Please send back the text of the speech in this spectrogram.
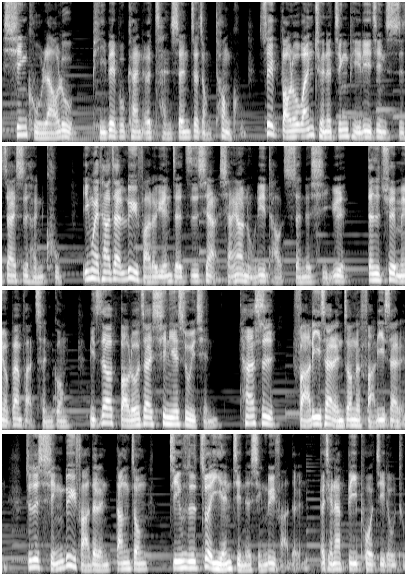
辛苦劳碌、疲惫不堪而产生这种痛苦。所以保罗完全的精疲力尽，实在是很苦，因为他在律法的原则之下，想要努力讨神的喜悦，但是却没有办法成功。你知道，保罗在信耶稣以前，他是。法利赛人中的法利赛人，就是行律法的人当中，几乎是最严谨的行律法的人。而且他逼迫基督徒，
